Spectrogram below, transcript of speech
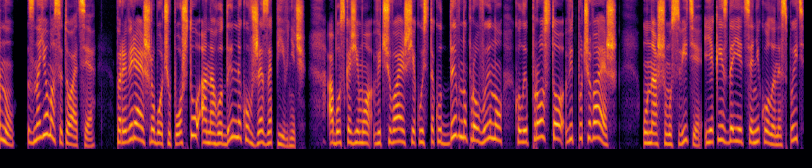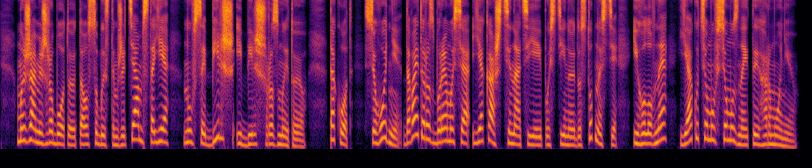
Ану, знайома ситуація. Перевіряєш робочу пошту, а на годиннику вже за північ. Або, скажімо, відчуваєш якусь таку дивну провину, коли просто відпочиваєш. У нашому світі, який, здається, ніколи не спить, межа між роботою та особистим життям стає ну все більш і більш розмитою. Так от, сьогодні давайте розберемося, яка ж ціна цієї постійної доступності, і головне, як у цьому всьому знайти гармонію.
